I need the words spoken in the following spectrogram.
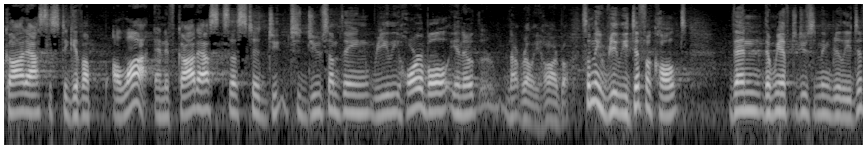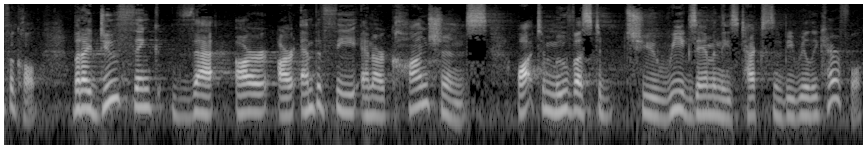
God asks us to give up a lot. And if God asks us to do, to do something really horrible, you know, not really horrible, something really difficult, then, then we have to do something really difficult. But I do think that our, our empathy and our conscience ought to move us to, to re examine these texts and be really careful.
